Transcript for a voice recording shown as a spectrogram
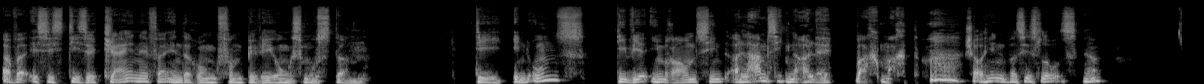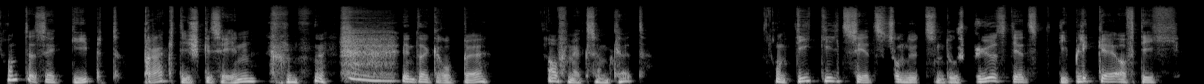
Aber es ist diese kleine Veränderung von Bewegungsmustern, die in uns, die wir im Raum sind, Alarmsignale wach macht. Schau hin, was ist los? Ja? Und das ergibt praktisch gesehen in der Gruppe Aufmerksamkeit. Und die gilt es jetzt zu nützen. Du spürst jetzt die Blicke auf dich.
